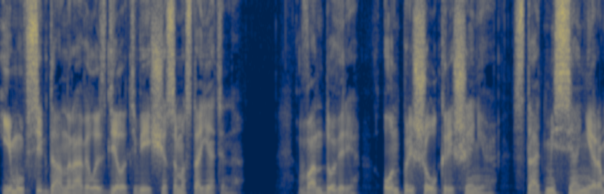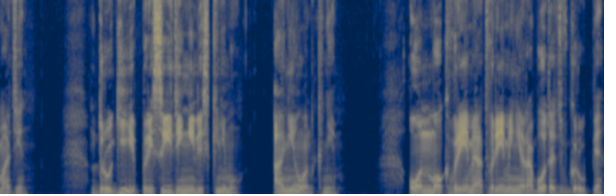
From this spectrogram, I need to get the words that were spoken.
Ему всегда нравилось делать вещи самостоятельно. В Андовере он пришел к решению стать миссионером один. Другие присоединились к нему, а не он к ним. Он мог время от времени работать в группе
